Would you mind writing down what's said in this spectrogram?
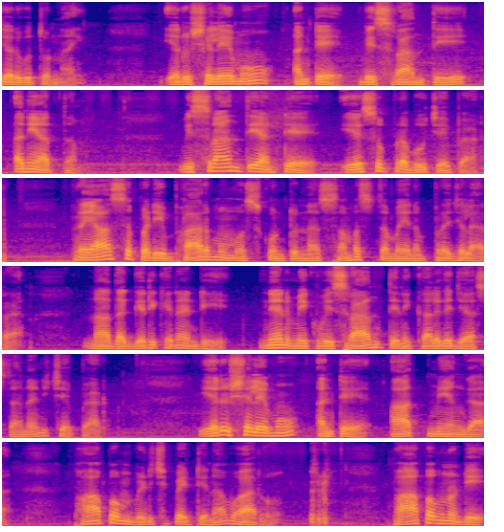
జరుగుతున్నాయి. ఎరుషలేము అంటే విశ్రాంతి అని అర్థం. విశ్రాంతి అంటే యేసుప్రభు చెప్పాడు. ప్రయాసపడి భారము మోసుకుంటున్న సమస్తమైన ప్రజలారా నా దగ్గరికి రండి. నేను మీకు విశ్రాంతిని కలుగజేస్తానని చెప్పాడు. ఎరుషలేము అంటే ఆత్మీయంగా పాపం విడిచిపెట్టిన వారు. పాపం నుండి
